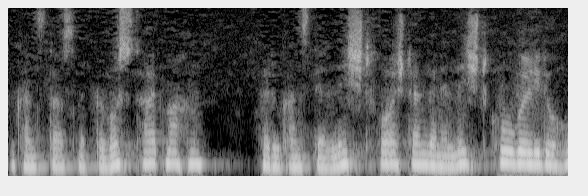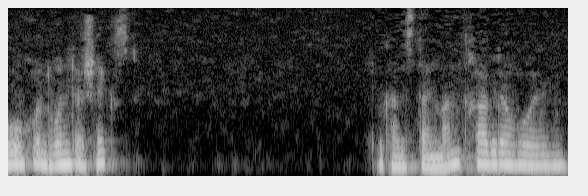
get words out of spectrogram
Du kannst das mit Bewusstheit machen, oder du kannst dir Licht vorstellen, wie eine Lichtkugel, die du hoch und runter schickst. Du kannst dein Mantra wiederholen.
